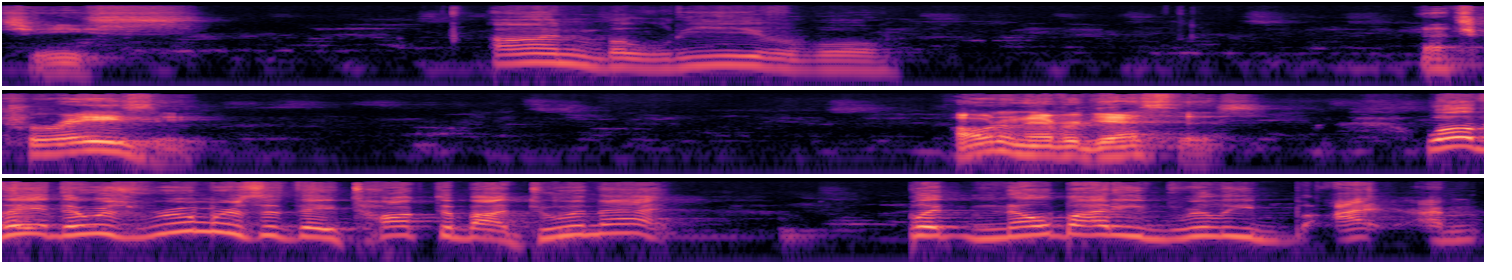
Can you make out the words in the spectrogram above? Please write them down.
Jeez. Unbelievable. That's crazy. I would have never guessed this. Well, they there was rumors that they talked about doing that, but nobody really. I, I'm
